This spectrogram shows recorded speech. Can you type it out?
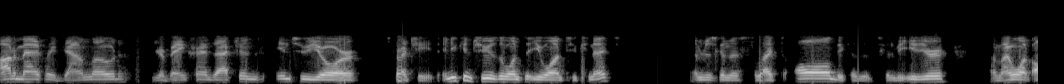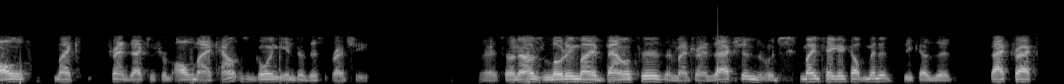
automatically download your bank transactions into your spreadsheet. And you can choose the ones that you want to connect. I'm just going to select all because it's going to be easier. Um, I want all of my transactions from all of my accounts going into this spreadsheet. All right, so now it's loading my balances and my transactions, which might take a couple minutes because it backtracks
